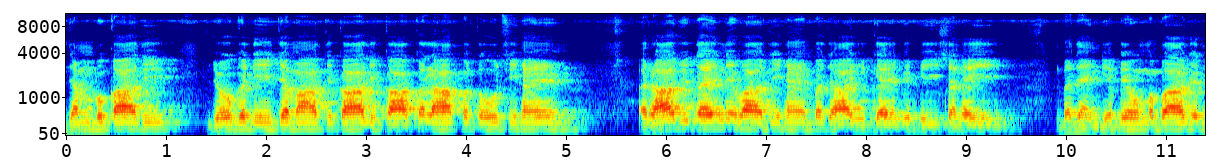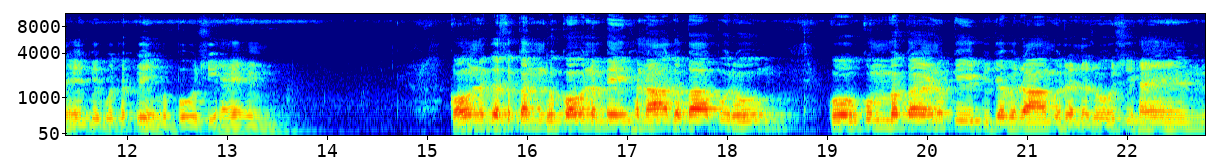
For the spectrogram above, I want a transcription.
जम्बुकादि जोगदी जमात कालिका कलापतोषि हैं। राजदय निवाजी हैं, बजाई कै विभीषण। बजेंगे व्योम बाजने, विबुध प्रेम पोषी हैं। कौन दस कंधु कौन मेघनाद बापुरो? को कुंभकर्ण कीट जब राम रन रोष हैं।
